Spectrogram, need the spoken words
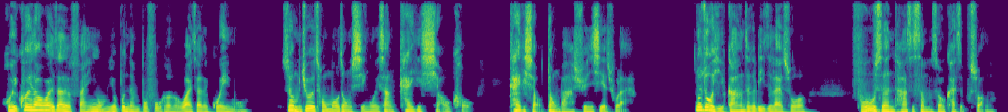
回馈到外在的反应，我们又不能不符合外在的规模，所以我们就会从某种行为上开一个小口，开个小洞，把它宣泄出来。那如果以刚刚这个例子来说，服务生他是什么时候开始不爽了？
